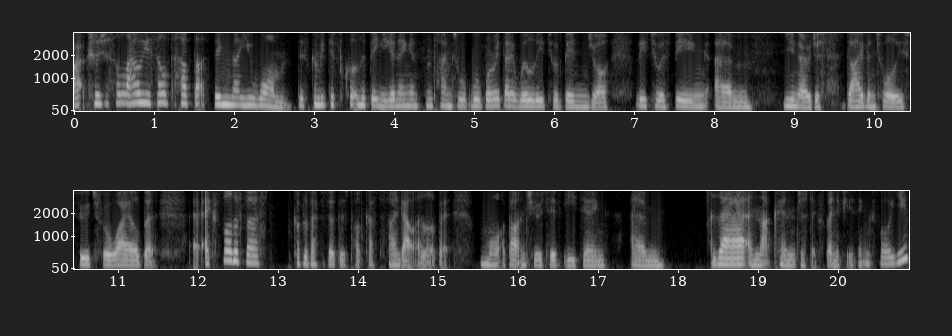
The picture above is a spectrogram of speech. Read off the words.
actually just allow yourself to have that thing that you want. This can be difficult in the beginning, and sometimes we're worried that it will lead to a binge or lead to us being, um, you know, just dive into all these foods for a while. But uh, explore the first couple of episodes of this podcast to find out a little bit more about intuitive eating um, there, and that can just explain a few things for you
